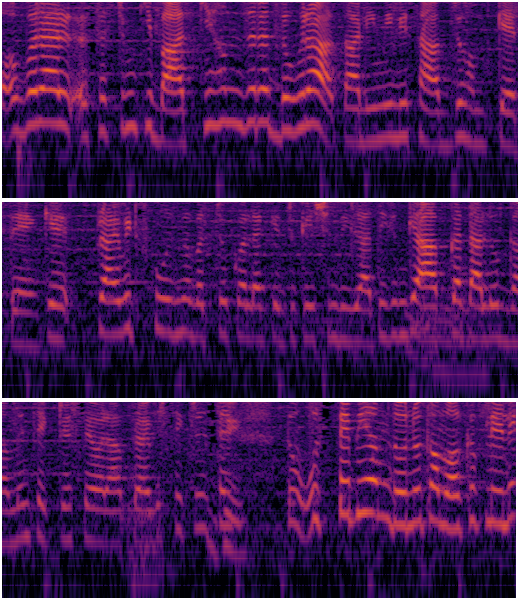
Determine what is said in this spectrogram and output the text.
ओवरऑल सिस्टम की बात की हम ज़रा दोहरा तालीमी निसाब जो हम कहते हैं कि प्राइवेट स्कूल में बच्चों को अलग एजुकेशन दी जाती है क्योंकि आपका ताल्लुक गवर्नमेंट सेक्टर से और आप प्राइवेट सेक्टर से तो उस पर भी हम दोनों का मौकफ ले लें।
